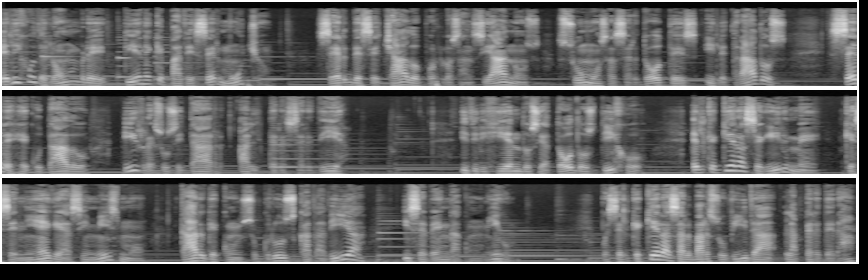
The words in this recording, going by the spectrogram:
El Hijo del Hombre tiene que padecer mucho ser desechado por los ancianos, sumos sacerdotes y letrados, ser ejecutado y resucitar al tercer día. Y dirigiéndose a todos dijo, El que quiera seguirme, que se niegue a sí mismo, cargue con su cruz cada día y se venga conmigo. Pues el que quiera salvar su vida la perderá,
